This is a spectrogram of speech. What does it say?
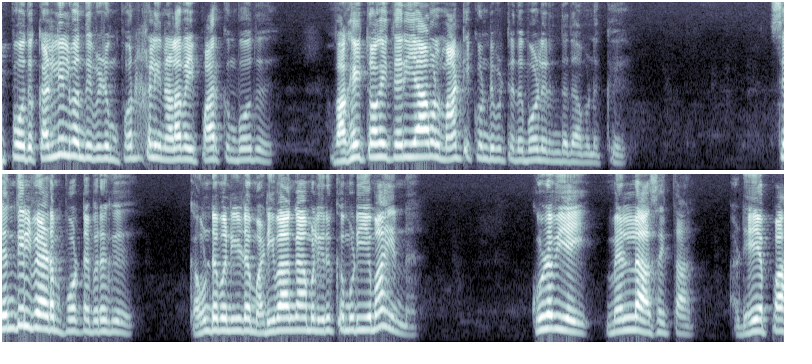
இப்போது கல்லில் வந்து விழும் பொருட்களின் அளவை பார்க்கும்போது வகை தொகை தெரியாமல் மாட்டிக்கொண்டு விட்டது போல் இருந்தது அவனுக்கு. செந்தில் வேடம் போட்ட பிறகு கவுண்டமணியிடம் அடி வாங்காமல் இருக்க முடியுமா என்ன? குழவியை மெல்ல அசைத்தான். அடேயப்பா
